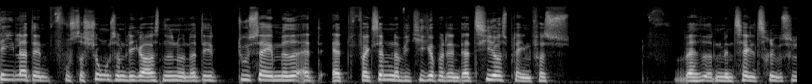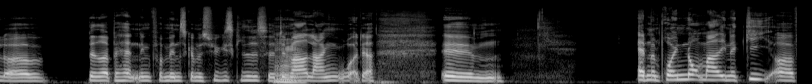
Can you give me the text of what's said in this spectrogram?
deler den frustration, som ligger også nedenunder det, du sagde med, at, at for eksempel når vi kigger på den der 10-årsplan for, hvad hedder den, mental trivsel og bedre behandling for mennesker med psykisk lidelse, mm. det er meget lange ord der, øhm, at man bruger enormt meget energi og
